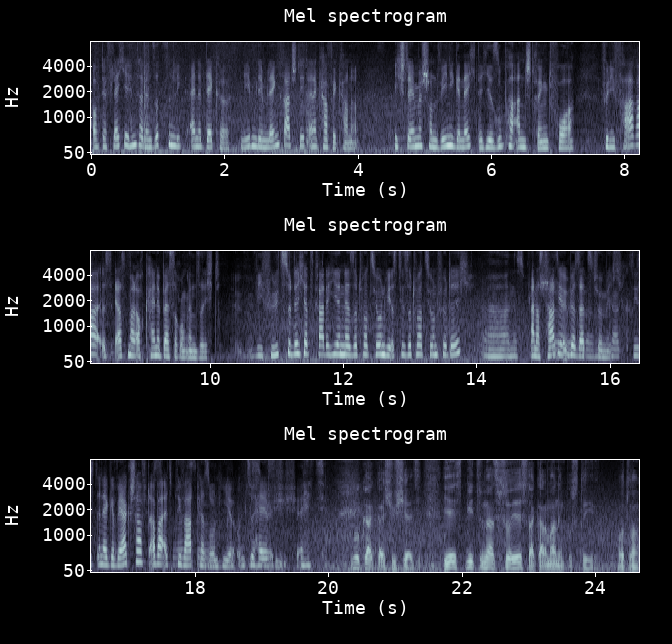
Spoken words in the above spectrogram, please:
Auf der Fläche hinter den Sitzen liegt eine Decke. Neben dem Lenkrad steht eine Kaffeekanne. Ich stelle mir schon wenige Nächte hier super anstrengend vor. Für die Fahrer ist erstmal auch keine Besserung in Sicht. Wie fühlst du dich jetzt gerade hier in der Situation? Wie ist die Situation für dich? Anastasia übersetzt für mich. Sie ist in der Gewerkschaft, aber als Privatperson hier, um zu helfen. Ну как ощущать? Есть пить у нас все есть, а карманы пустые. Вот вам.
